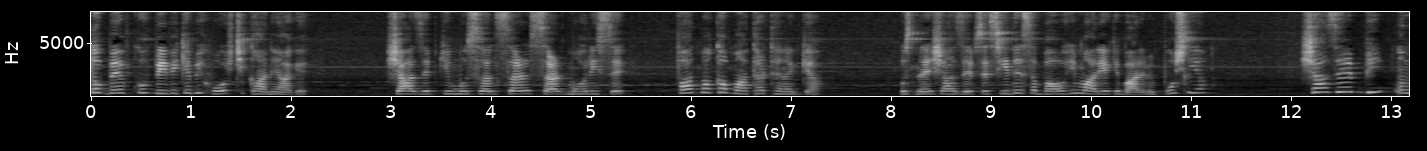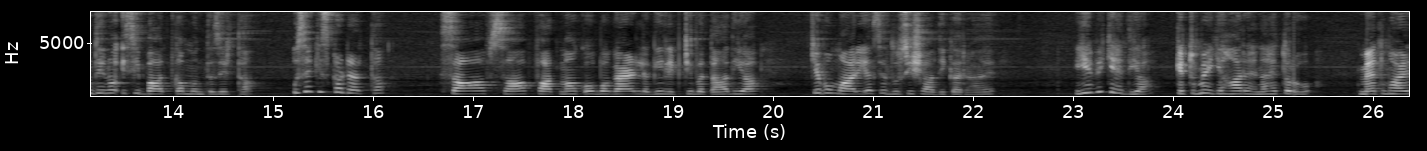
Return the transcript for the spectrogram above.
तो बेवकूफ़ बीवी के भी होश ठिकाने आ गए। शाहजेब की मुसलसल सर्द मोहरी से फातमा का माथा ठनक गया। उसने शाहजेब से सीधे स्वभाव ही मारिया के बारे में पूछ लिया। शाहजेब भी उन दिनों इसी बात का मुंतजर था। उसे किसका डर था? साफ़ साफ़ फातिमा को बगैर लगी लिपटी बता दिया कि वो मारिया से दूसरी शादी कर रहा है। ये भी कह दिया कि तुम्हें यहाँ रहना है तो रहो। मैं तुम्हारे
